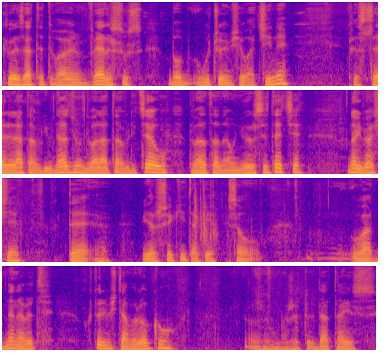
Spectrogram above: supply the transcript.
które zatytułowałem Versus, bo uczyłem się łaciny przez 4 lata w gimnazjum, 2 lata w liceum, 2 lata na uniwersytecie. No i właśnie te e, wierszyki takie są ładne, nawet w którymś tam roku, e, może tu data jest,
